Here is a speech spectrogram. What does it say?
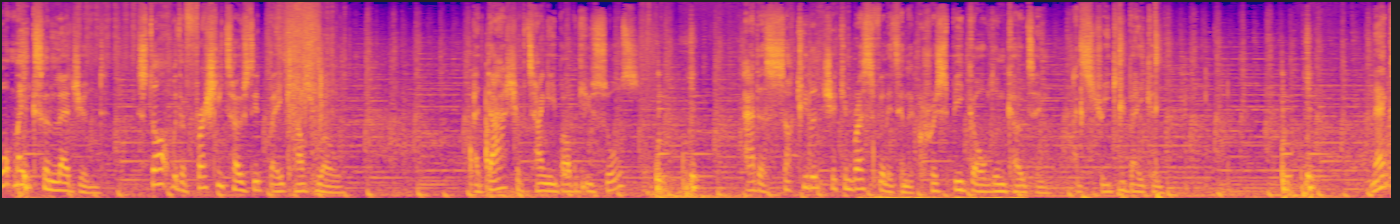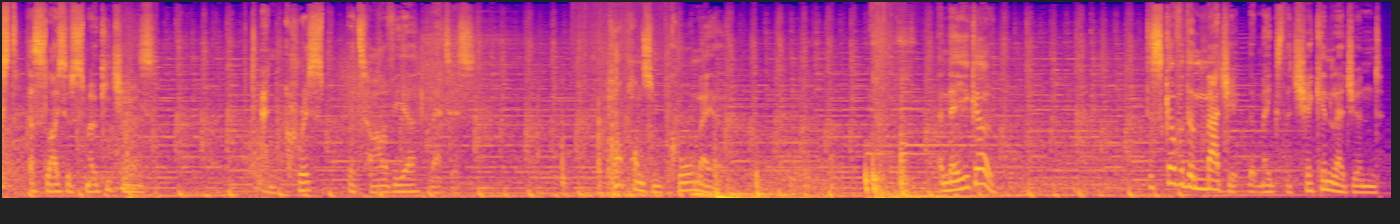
What makes a legend? Start with a freshly toasted bakehouse roll. A dash of tangy barbecue sauce. Add a succulent chicken breast fillet in a crispy golden coating and streaky bacon. Next, a slice of smoky cheese and crisp Batavia lettuce. Pop on some cool mayo. And there you go. Discover the magic that makes the chicken legend.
